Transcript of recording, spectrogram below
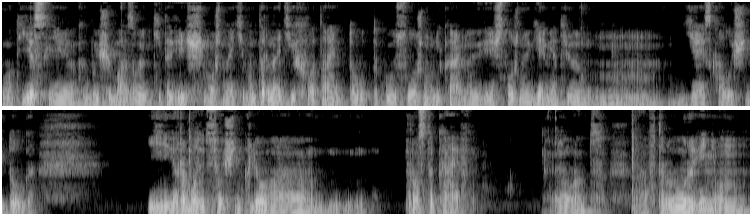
Вот, если как бы еще базовые какие-то вещи можно найти в интернете, их хватает, то вот такую сложную, уникальную вещь, сложную геометрию я искал очень долго. И работает все очень клево, просто кайф. Вот. А второй уровень, он,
